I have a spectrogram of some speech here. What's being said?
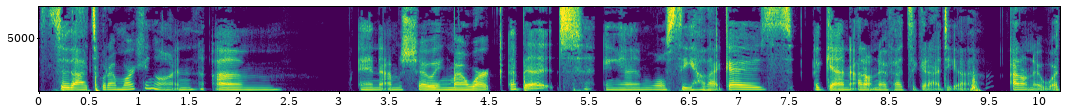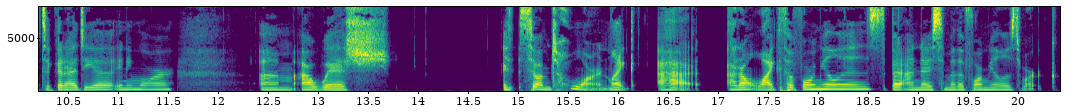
So that's what I'm working on. Um, and I'm showing my work a bit, and we'll see how that goes. Again, I don't know if that's a good idea. I don't know what's a good idea anymore. Um, I wish. So I'm torn. Like I, I don't like the formulas, but I know some of the formulas work.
